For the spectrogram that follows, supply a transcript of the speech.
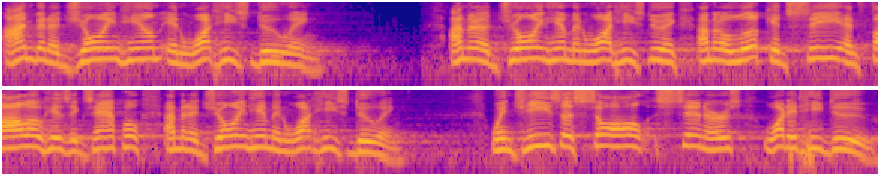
I'm going to join him in what he's doing. I'm going to join him in what he's doing. I'm going to look and see and follow his example. I'm going to join him in what he's doing. When Jesus saw sinners, what did he do?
